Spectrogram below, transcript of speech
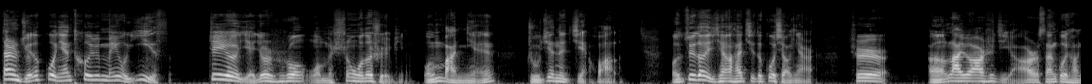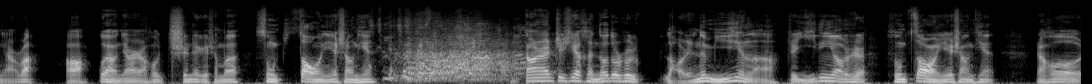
但是觉得过年特别没有意思。这个也就是说，我们生活的水平，我们把年逐渐的简化了。我最早以前还记得过小年是，嗯，腊月二十几啊，二十三过小年吧，啊，过小年然后吃那个什么送灶王爷上天。当然，这些很多都是老人的迷信了啊，这一定要是送灶王爷上天，然后。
